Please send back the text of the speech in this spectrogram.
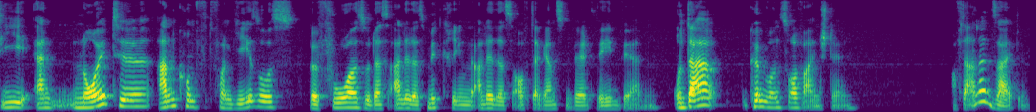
die erneute Ankunft von Jesus bevor, sodass alle das mitkriegen und alle das auf der ganzen Welt sehen werden. Und da können wir uns darauf einstellen. Auf der anderen Seite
